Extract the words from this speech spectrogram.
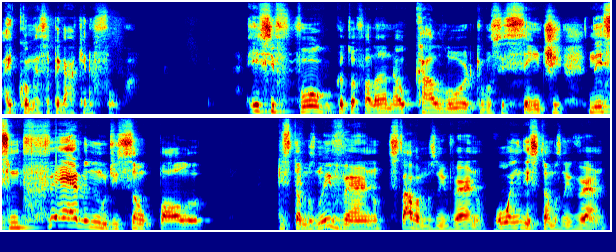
Aí começa a pegar aquele fogo. Esse fogo que eu tô falando é o calor que você sente nesse inferno de São Paulo. Que estamos no inverno, estávamos no inverno, ou ainda estamos no inverno.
